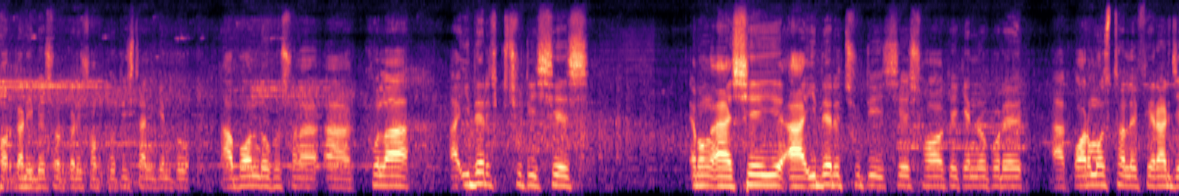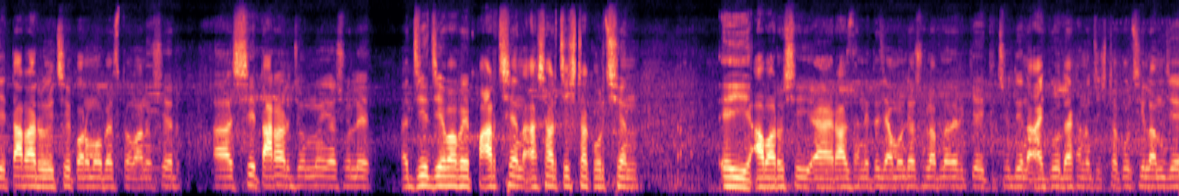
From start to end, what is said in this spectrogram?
সরকারি, বেসরকারি সব প্রতিষ্ঠান কিন্তু বন্ধ ঘোষণা খোলা ঈদের ছুটি শেষ এবং সেই ঈদের ছুটি শেষ হওয়াকে কেন্দ্র করে কর্মস্থলে ফেরার যে তারা রয়েছে, কর্মব্যস্ত মানুষের সে তারার জন্যই আসলে যে যেভাবে পারছেন, আসার চেষ্টা করছেন, এই আবারও সেই রাজধানীতে যেমনটি আসলে আপনাদেরকে কিছুদিন আগেও দেখানোর চেষ্টা করছিলাম যে,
